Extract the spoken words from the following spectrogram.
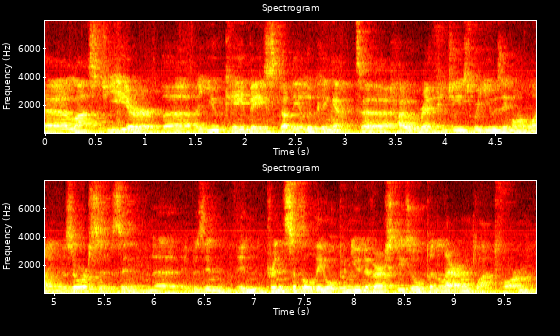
uh, last year, the, a UK-based study looking at uh, how refugees were using online resources. And uh, it was in, in principle the Open University's Open Learn platform,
